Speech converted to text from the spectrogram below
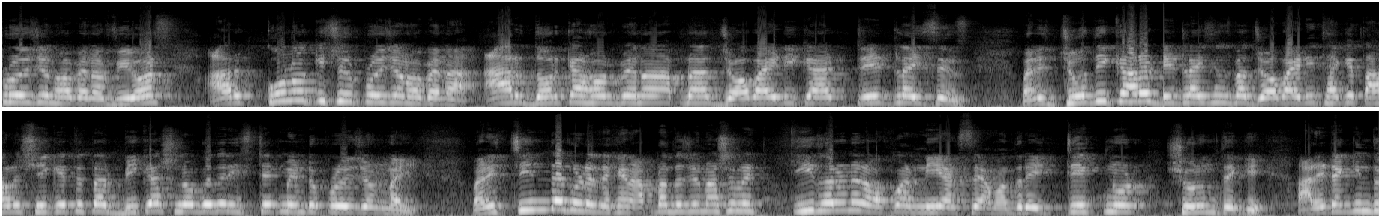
প্রয়োজন হবে না ভিউয়ার্স আর কোনো কিছুর প্রয়োজন হবে না। আর দরকার হবে না আপনার job ID card trade license মানে যদি কারও ডেড লাইসেন্স বা জব আইডি থাকে, তাহলে সেক্ষেত্রে তার বিকাশ নগদের স্টেটমেন্টও প্রয়োজন নাই। মানে চিন্তা করে দেখেন, আপনাদের জন্য আসলে কি ধরনের অফার নিয়ে আসছে আমাদের এই টেকনোর শোরুম থেকে? আর এটা কিন্তু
